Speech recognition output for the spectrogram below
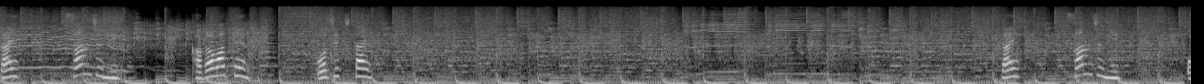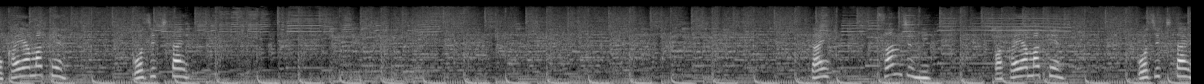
第32香川県5自治体。第32岡山県5自治体。第32和歌山県5自治体。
